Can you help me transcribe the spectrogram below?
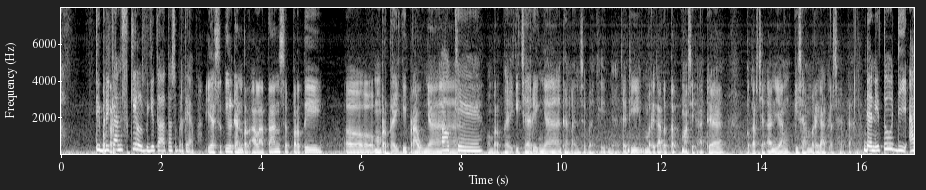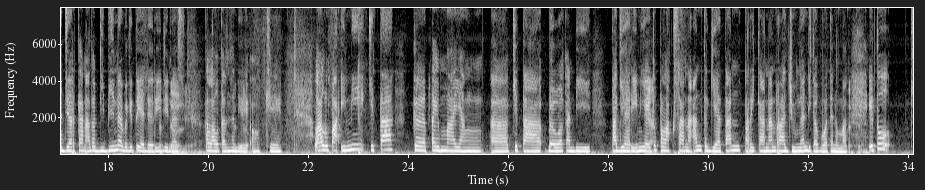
diberikan skill begitu atau seperti apa? Ya skill dan peralatan seperti uh, memperbaiki perahunya, okay. memperbaiki jaringnya dan lain sebagainya. Jadi mereka tetap masih ada pekerjaan yang bisa mereka kerjakan. Dan itu diajarkan atau dibina begitu ya dari Betul, dinas ya. kelautan sendiri. Oke. Okay. Lalu Pak ini kita ke tema yang uh, kita bawakan di pagi hari ini yaitu yeah. pelaksanaan kegiatan perikanan rajungan di Kabupaten Demak. Betul. Itu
